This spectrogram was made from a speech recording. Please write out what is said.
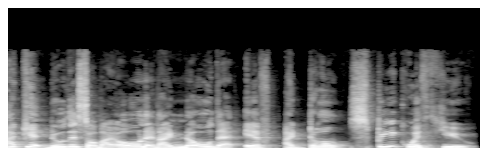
I can't do this on my own. And I know that if I don't speak with you,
